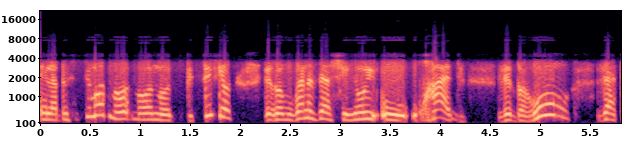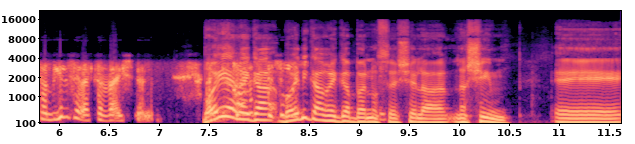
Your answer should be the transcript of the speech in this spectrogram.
אלא בסיסמות מאוד מאוד מאוד ספציפיות, ובמובן הזה השינוי הוא, הוא חד וברור, והתמהיל של הצבא השתנה. בואי רגע, בואי ניגע רגע בנושא של הנשים. אה,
